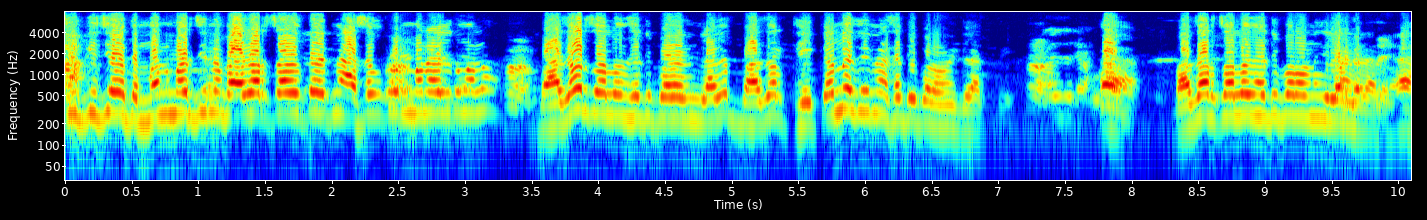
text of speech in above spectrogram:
चुकीचे आहेत मनमर्जीने बाजार चालवता येत नाही असं कोण म्हणाल. तुम्हाला? बाजार चालवण्यासाठी परवानगी लागत बाजार ठेकाणं देण्यासाठी परवानगी लागते. हा. हा. बाजार चालवण्यासाठी परवानगी लागणार आहे. हा.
